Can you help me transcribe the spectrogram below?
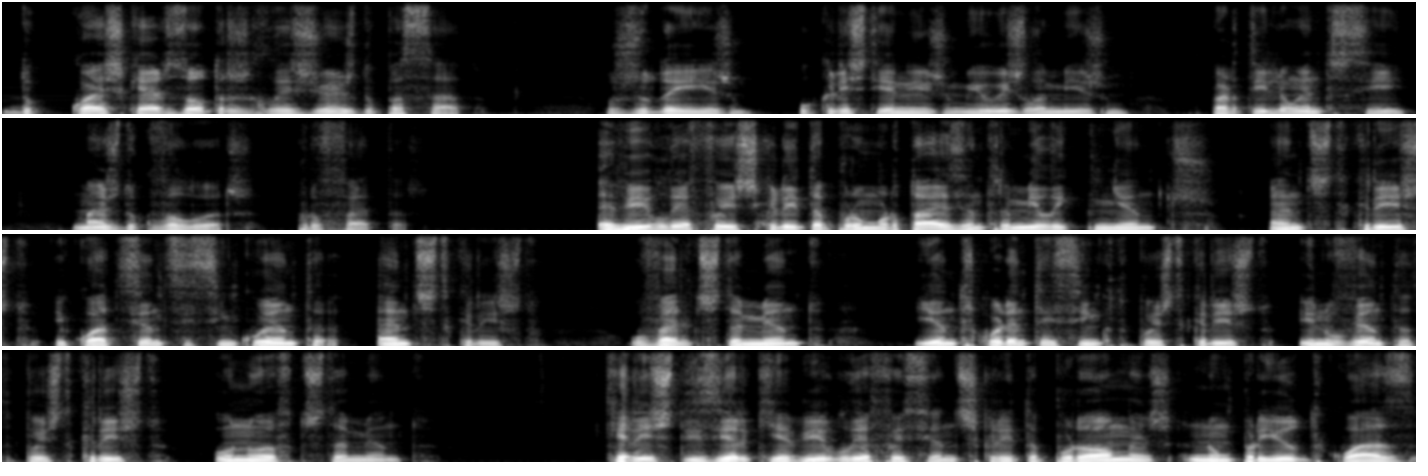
do que quaisquer outras religiões do passado. O judaísmo, o cristianismo e o islamismo partilham entre si mais do que valores, profetas. A Bíblia foi escrita por mortais entre 1500 a.C. e 450 a.C o Velho Testamento, e entre 45 depois de Cristo e 90 depois de Cristo, o Novo Testamento. Quer isto dizer que a Bíblia foi sendo escrita por homens num período de quase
